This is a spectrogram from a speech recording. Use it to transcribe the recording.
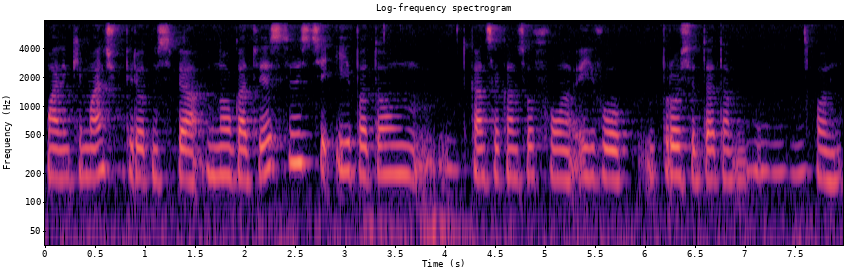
маленький мальчик берет на себя много ответственности, и потом, в конце концов, он, его просит, да, там, он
